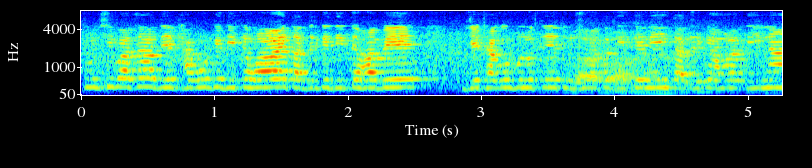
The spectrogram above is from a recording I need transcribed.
তুলসী পাতা যে ঠাকুরকে দিতে হয়, তাদেরকে দিতে হবে। যে ঠাকুরগুলোতে তুলসী পাতা দিতে নেই, তাদেরকে আমরা দিই না।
